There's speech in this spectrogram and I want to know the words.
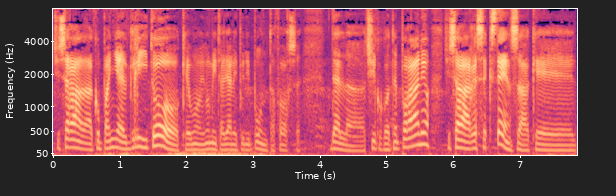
ci sarà la compagnia El Grito, che è uno dei nomi italiani più di punta forse del circo contemporaneo, ci sarà Res Extensa, che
